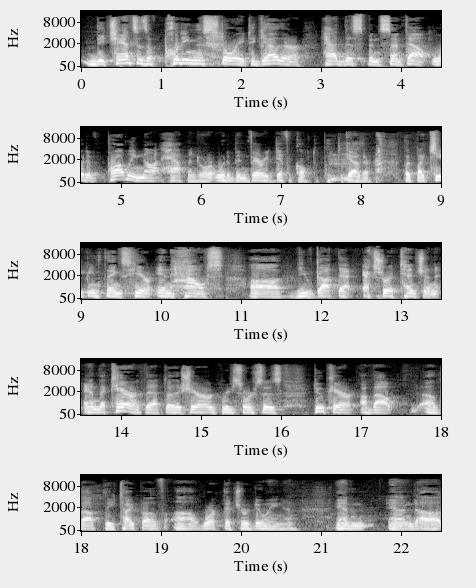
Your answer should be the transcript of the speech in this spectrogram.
the chances of putting this story together had this been sent out would have probably not happened or it would have been very difficult to put together. But by keeping things here in-house, uh, you've got that extra attention and the care that the shared resources do care about, about the type of uh, work that you're doing and, and, and uh,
